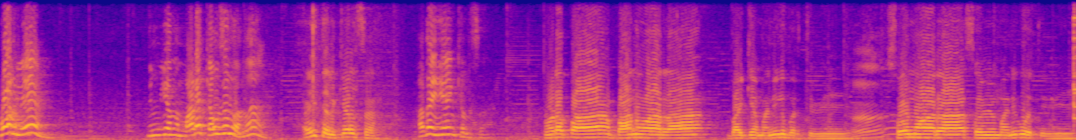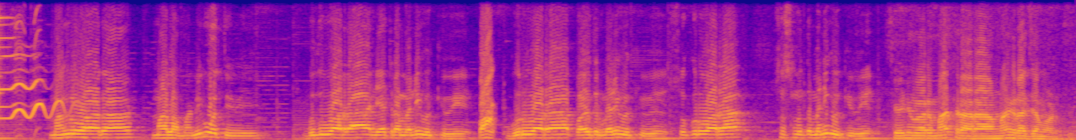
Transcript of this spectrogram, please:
ಹೋಗ್ಲಿ. ನಿಮ್ಗೇನು ಮಾಡೋ ಕೆಲಸ ಇಲ್ಲನ ಐತಲ್ಲ ಕೆಲಸ? ಅದ ಏನು ಕೆಲಸ? ನೋಡಪ್ಪ ಭಾನುವಾರ ಭಾಗ್ಯ ಮನೆಗೆ ಬರ್ತೀವಿ. ಸೋಮವಾರ ಸ್ವಾಮಿ ಮನೆಗೆ ಹೋಗ್ತೀವಿ. ಮಂಗಳವಾರ ಮಾಲ ಮನೆಗೆ ಹೋಗ್ತೀವಿ. ಬುಧವಾರ ನೇತ್ರ ಮನೆಗೆ ಹೋಗ್ತೀವಿ. ಗುರುವಾರ ಪವಿತ್ರ ಮನೆಗೆ ಹೋಗ್ತೀವಿ. ಶುಕ್ರವಾರ ಸುಸ್ಮಿತ ಮನೆಗೆ ಹೋಗ್ತೀವಿ. ಶನಿವಾರ ಮಾತ್ರ ಆರಾಮಾಗಿ ರಜಾ ಮಾಡ್ತೀವಿ.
